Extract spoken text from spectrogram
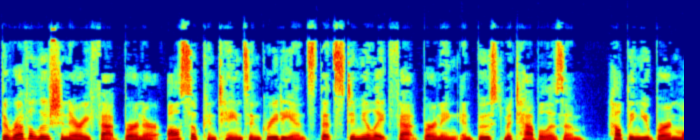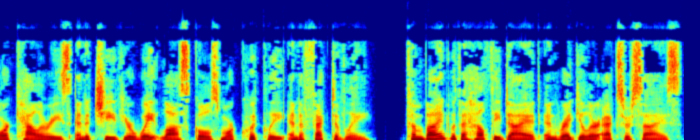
the revolutionary fat burner also contains ingredients that stimulate fat burning and boost metabolism, helping you burn more calories and achieve your weight loss goals more quickly and effectively. Combined with a healthy diet and regular exercise,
